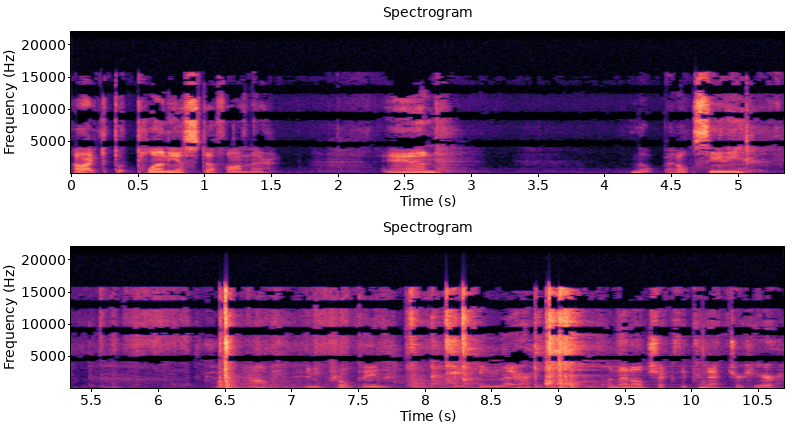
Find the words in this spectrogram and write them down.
I like to put plenty of stuff on there. And nope, I don't see any coming out, any propane leaking there. And then I'll check the connector here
